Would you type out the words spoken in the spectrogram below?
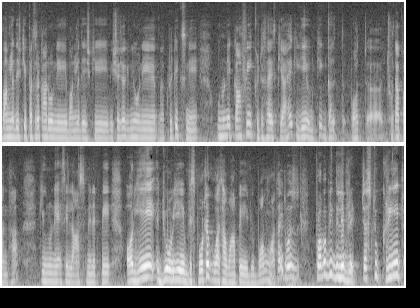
बांग्लादेश के पत्रकारों ने बांग्लादेश के विशेषज्ञों ने क्रिटिक्स ने उन्होंने काफ़ी क्रिटिसाइज़ किया है कि ये उनकी गलत बहुत छोटापन था कि उन्होंने ऐसे लास्ट मिनट पे और ये जो ये विस्फोटक हुआ था वहाँ पे जो बॉम्ब हुआ था it was probably deliberate just to create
